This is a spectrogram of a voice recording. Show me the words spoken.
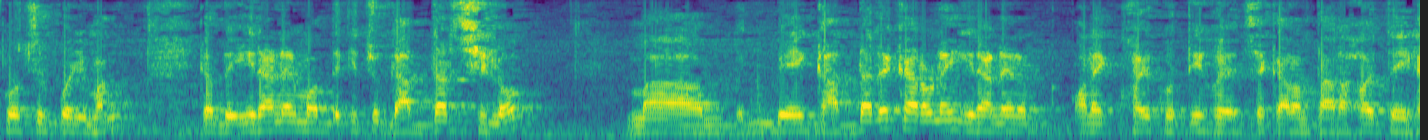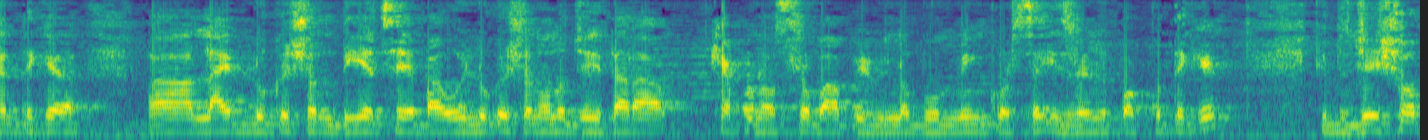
প্রচুর পরিমাণ। কিন্তু ইরানের মধ্যে কিছু গাদ্দার ছিল। গাদ্দারের কারণে ইরানের অনেক ক্ষয়ক্ষতি হয়েছে, কারণ তারা হয়তো এখান থেকে লাইভ লোকেশন দিয়েছে বা ওই লোকেশন অনুযায়ী তারা ক্ষেপণাস্ত্র বা বিভিন্ন বোম্বিং করছে ইসরায়েলের পক্ষ থেকে। কিন্তু যেসব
